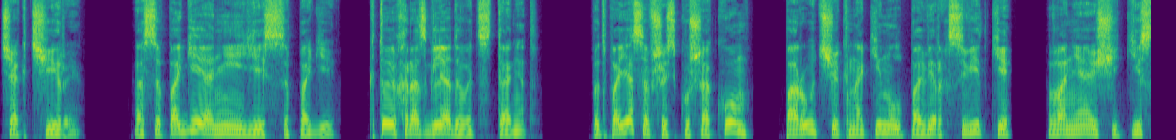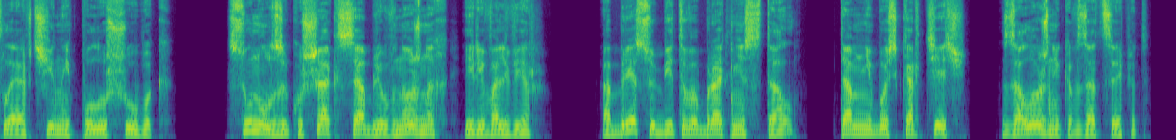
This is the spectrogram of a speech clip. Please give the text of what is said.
чакчиры. А сапоги они и есть сапоги. Кто их разглядывать станет? Подпоясавшись кушаком, поручик накинул поверх свитки воняющий кислой овчиной полушубок. Сунул за кушак саблю в ножнах и револьвер. Обрез убитого брать не стал. Там, небось, картечь, заложников зацепит.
